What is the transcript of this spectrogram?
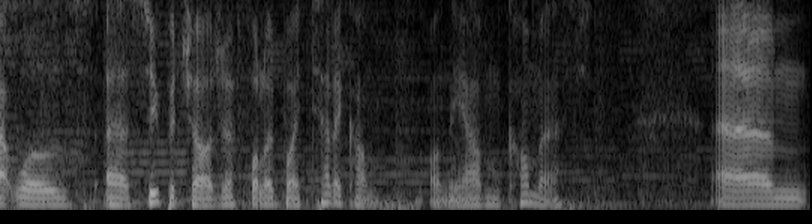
That was uh, Supercharger, followed by Telecom on the album Commerce. Um,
